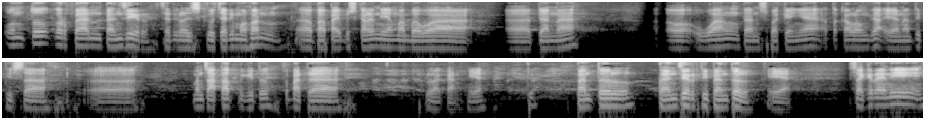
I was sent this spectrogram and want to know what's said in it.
untuk korban banjir. Jadi. Jadi mohon eh, Bapak Ibu sekalian yang membawa eh, dana atau uang dan sebagainya atau kalau enggak ya nanti bisa eh, mencatat begitu kepada belakang ya. Bantul banjir di Bantul ya. Saya kira ini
